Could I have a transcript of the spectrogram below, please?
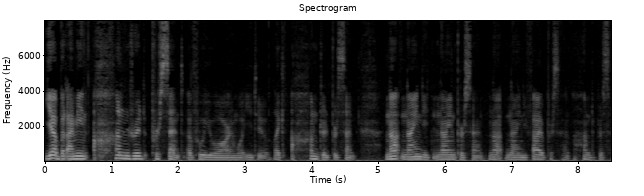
Yeah, but I mean 100% of who you are and what you do. Like 100%. Not 99%, not 95%, 100%.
